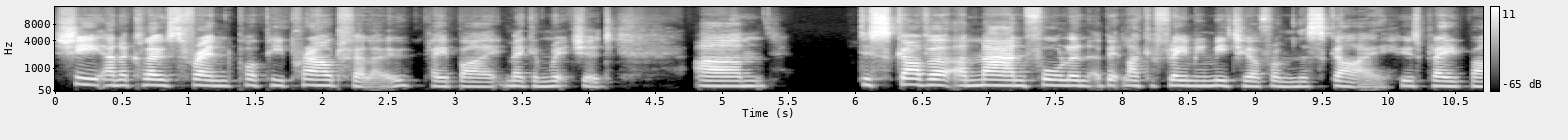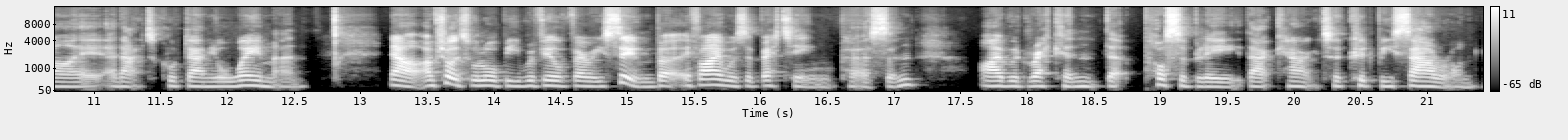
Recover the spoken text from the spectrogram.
she and a close friend, Poppy Proudfellow, played by Megan Richard, um, discover a man fallen a bit like a flaming meteor from the sky, who's played by an actor called Daniel Weyman. Now, I'm sure this will all be revealed very soon, but if I was a betting person, I would reckon that possibly that character could be Sauron.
